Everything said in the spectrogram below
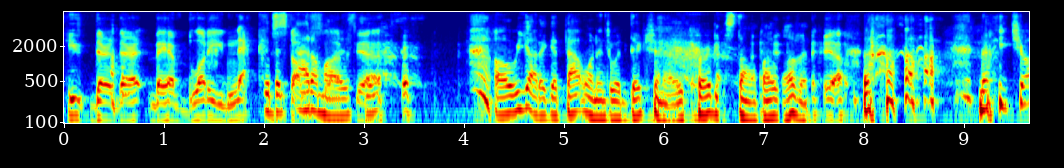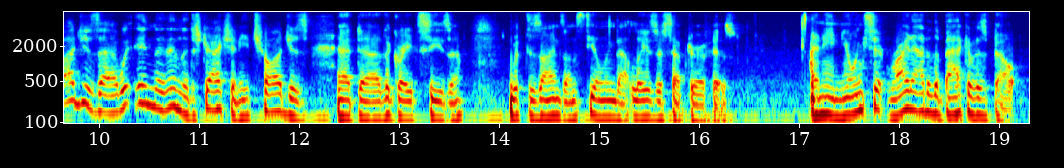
he's they're they they have bloody neck stumps atomized, left. Yeah, Oh, we got to get that one into a dictionary. Kirby stomp. I love it. yeah. now he charges uh, in the in the distraction. He charges at uh, the Great Caesar with designs on stealing that laser scepter of his, and he yoinks it right out of the back of his belt.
